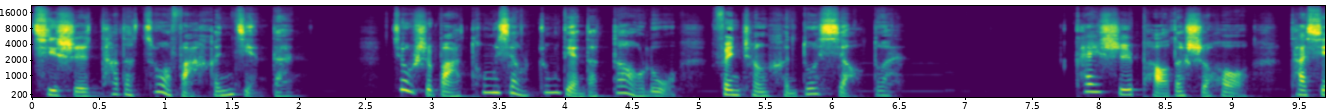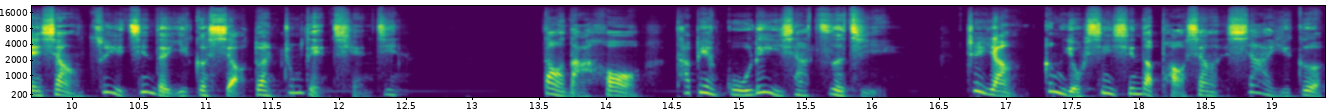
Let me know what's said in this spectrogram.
其实他的做法很简单，就是把通向终点的道路分成很多小段。开始跑的时候，他先向最近的一个小段终点前进。到达后，他便鼓励一下自己，这样更有信心的跑向下一个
